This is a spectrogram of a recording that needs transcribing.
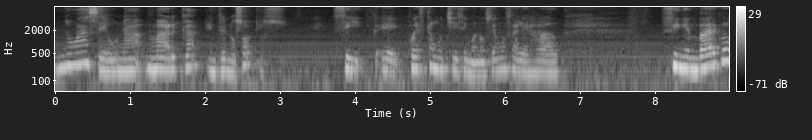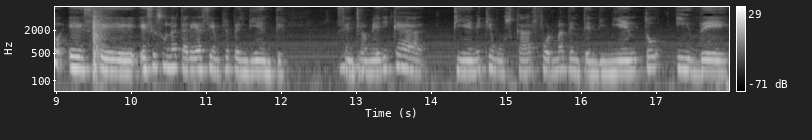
no hace una marca entre nosotros. Sí, eh, cuesta muchísimo, nos hemos alejado. Sin embargo, este, esa es una tarea siempre pendiente. Centroamérica tiene que buscar formas de entendimiento y de,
